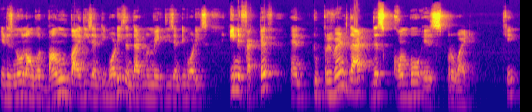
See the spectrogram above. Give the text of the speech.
it is no longer bound by these antibodies and that will make these antibodies ineffective and to prevent that this combo is provided. Okay?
